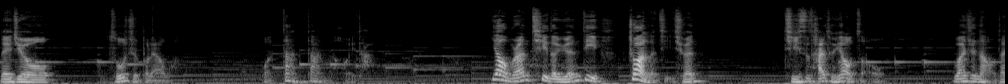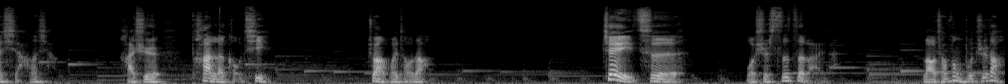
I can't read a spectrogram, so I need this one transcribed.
那就阻止不了我。”我淡淡的回答。要不然气得原地转了几圈，几次抬腿要走，歪着脑袋想了想，还是叹了口气，转回头道：“这次。”我是私自来的，老朝奉不知道，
